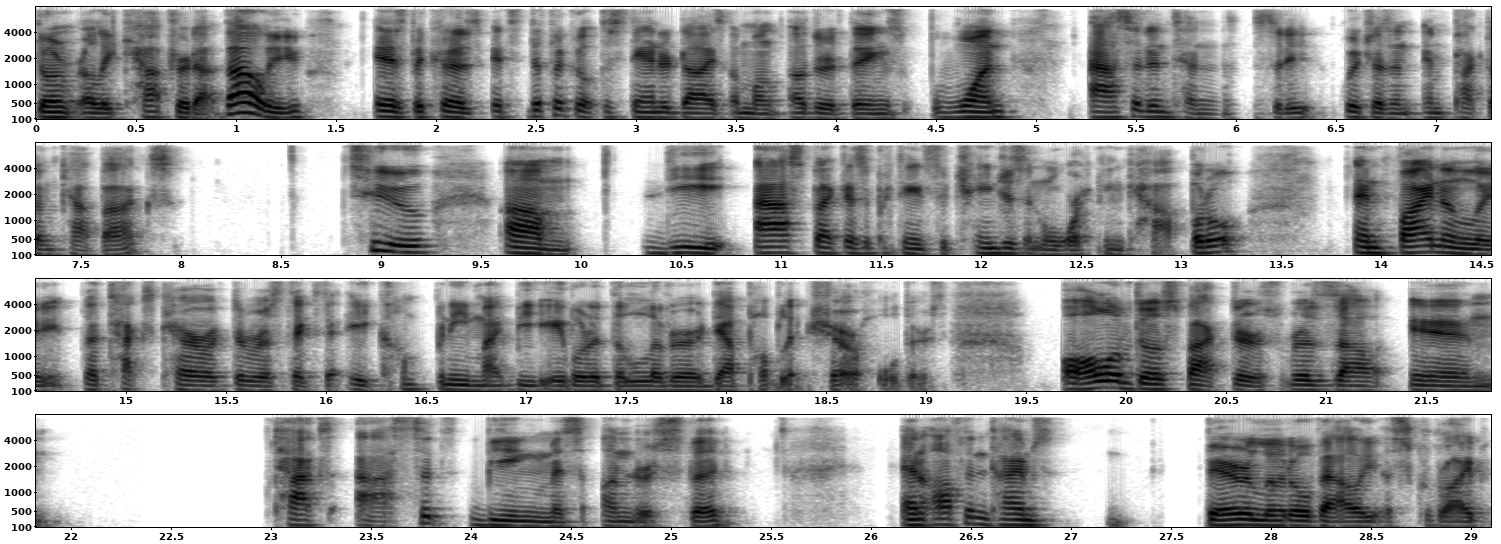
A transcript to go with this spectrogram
don't really capture that value is because it's difficult to standardize among other things. One, asset intensity, which has an impact on capex. Two, um, the aspect as it pertains to changes in working capital. And finally, the tax characteristics that a company might be able to deliver their public shareholders. All of those factors result in tax assets being misunderstood and oftentimes very little value ascribed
